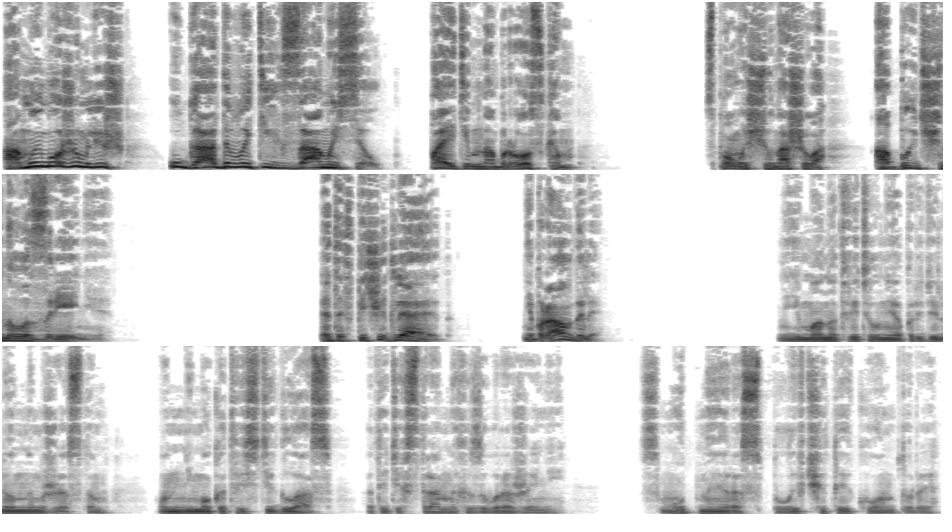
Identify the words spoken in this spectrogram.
А мы можем лишь угадывать их замысел по этим наброскам с помощью нашего обычного зрения. Это впечатляет, не правда ли? Нейман ответил неопределенным жестом. Он не мог отвести глаз от этих странных изображений смутные расплывчатые контуры,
